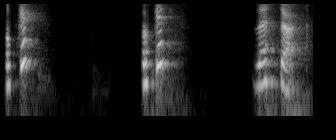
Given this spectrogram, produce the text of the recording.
Ok. Ok. Let's start.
